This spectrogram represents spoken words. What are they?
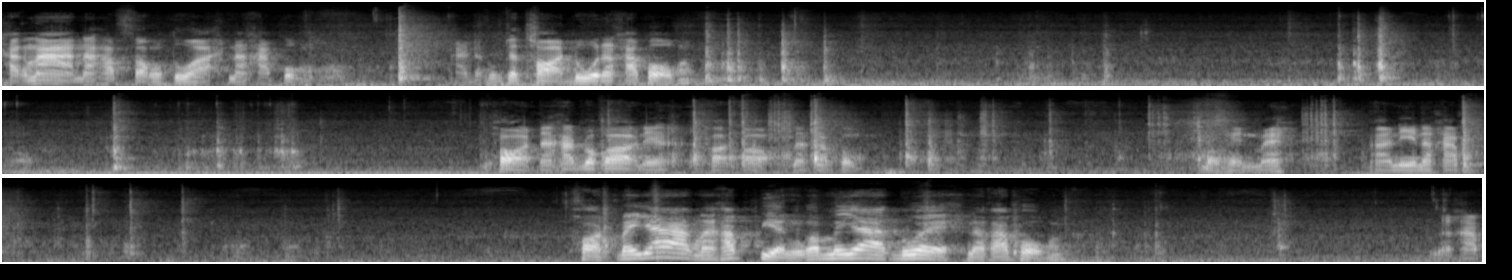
ข้างหน้านะครับ 2 ตัวนะครับ ผมเดี๋ยวผมจะถอดดูนะครับ ผมถอดนะครับ แล้วก็เนี่ยถอดออกนะครับผม มองเห็นไหมอันนี้นะครับ ถอดไม่ยากนะครับ เปลี่ยนก็ไม่ยากด้วยนะครับ ผมนะครับ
